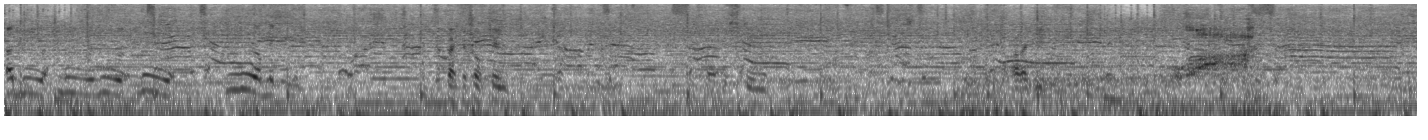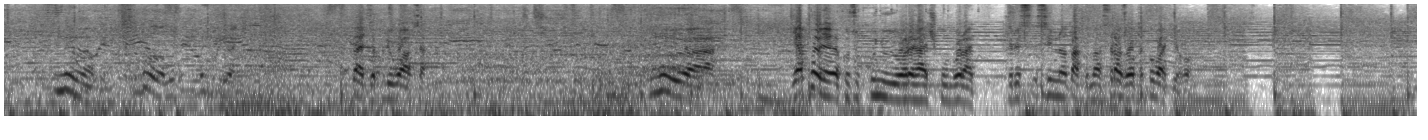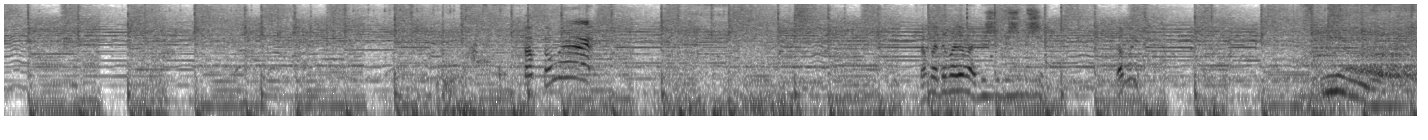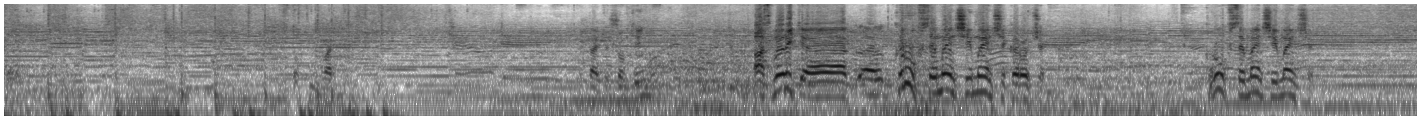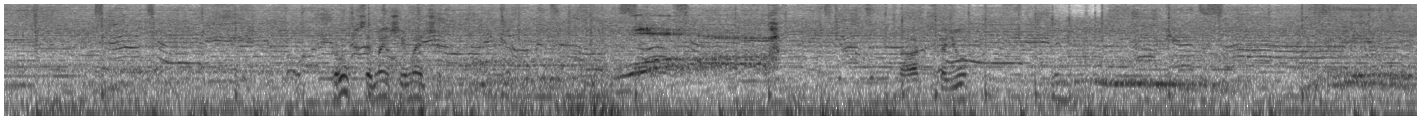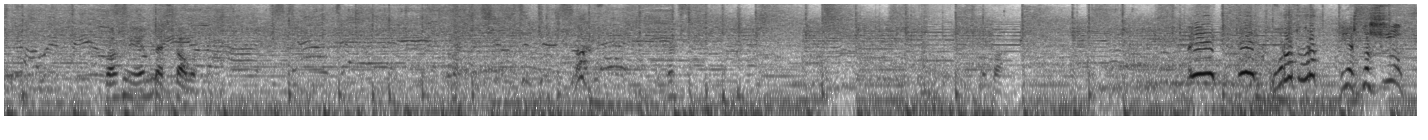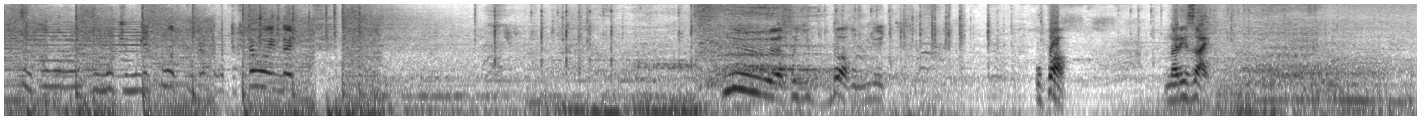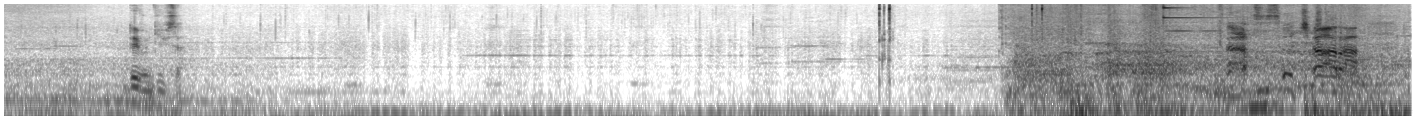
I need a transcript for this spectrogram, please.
А ну, ну, ну, ну, ну, блядь. Опять ушел в тень. Погоди. Ну, блядь. Голову, блядь. Опять заплювався. Ну, а. Я понял, яку хуйню його ригачку вбирати. Через сильну атаку треба сразу атакувати його. Та давай! Давай, давай, бежи, бежи, бежи. Давай. Ну. Стоп, тварь. Ушел в тень. А, смотрите, э, э, круг все меньше и меньше, короче. Круг все меньше и меньше. Круг все меньше и меньше. Так, стою. Сложнее, блядь, стало. урод, урод! Я ж нашел! Сука, урод, ночью, блядь, вот, давай, блядь. Не, поебал, блядь. Упав. Нарізай. Де він дівся? А, Сучара!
